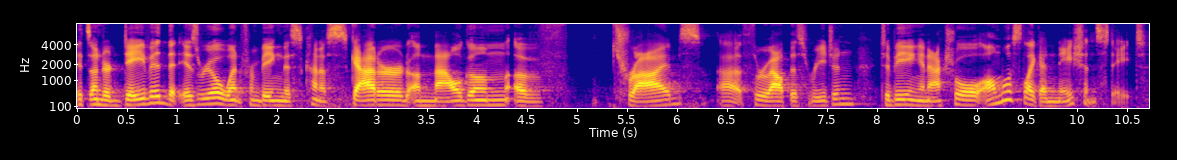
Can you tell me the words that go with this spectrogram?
It's under David that Israel went from being this kind of scattered amalgam of tribes uh, throughout this region to being an actual, almost like a nation state.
